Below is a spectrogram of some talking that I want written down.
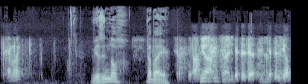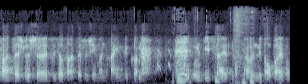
kein Moment. Wir sind noch dabei. Ja, ja. Wir haben Zeit. Jetzt ist ja, jetzt ist ja tatsächlich, äh, jetzt ist ja tatsächlich jemand reingekommen. um die Zeit noch, ja, ein Mitarbeiter.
